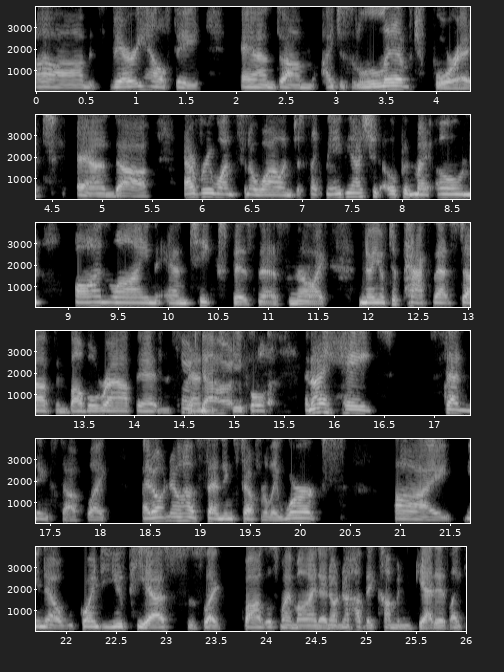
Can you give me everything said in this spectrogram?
Um, it's very healthy, and um, I just lived for it. And uh, every once in a while, I'm just like, maybe I should open my own online antiques business. And they're like, no, you have to pack that stuff and bubble wrap it and send it to people. And I hate sending stuff. Like, I don't know how sending stuff really works. I, you know, going to UPS is like boggles my mind. I don't know how they come and get it, like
